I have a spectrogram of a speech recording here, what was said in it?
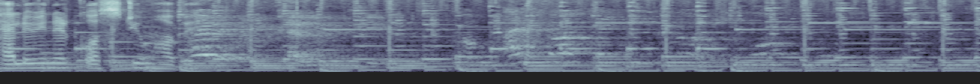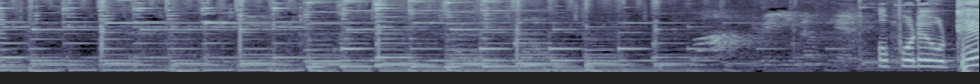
হ্যালোইনের কস্টিউম হবে। ওপরে উঠে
